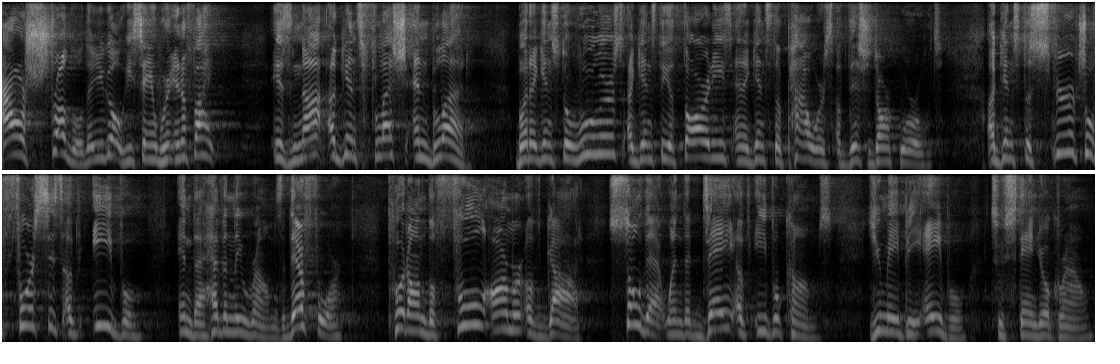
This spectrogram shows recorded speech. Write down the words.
our struggle, there you go, he's saying we're in a fight, is not against flesh and blood, but against the rulers, against the authorities, and against the powers of this dark world, against the spiritual forces of evil in the heavenly realms. Therefore, put on the full armor of God so that when the day of evil comes, you may be able to stand your ground.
